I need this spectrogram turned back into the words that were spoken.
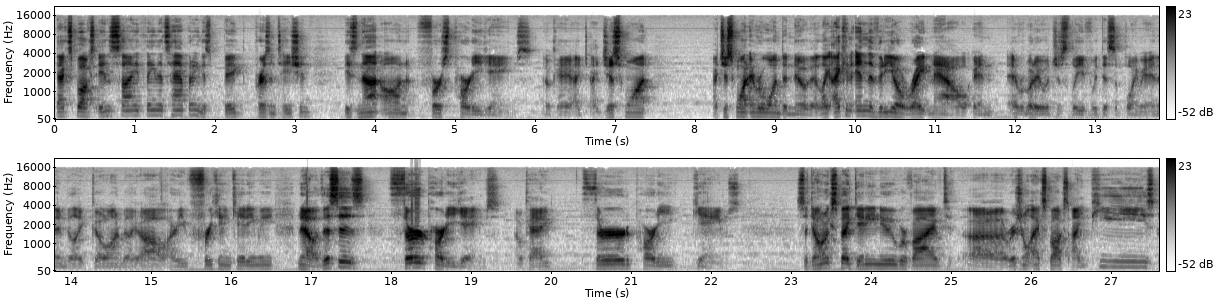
Xbox Inside thing that's happening, this big presentation, is not on first party games. Okay, I, I just want I just want everyone to know that. Like I can end the video right now and everybody would just leave with disappointment and then be like go on and be like, "Oh, are you freaking kidding me?" No, this is third party games, okay? Third party games. So don't expect any new revived uh, original Xbox IPs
